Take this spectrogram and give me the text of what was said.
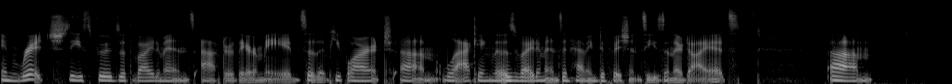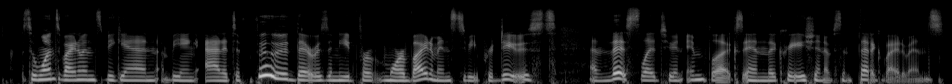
enrich these foods with vitamins after they're made so that people aren't um, lacking those vitamins and having deficiencies in their diets. Um, so once vitamins began being added to food, there was a need for more vitamins to be produced, and this led to an influx in the creation of synthetic vitamins.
